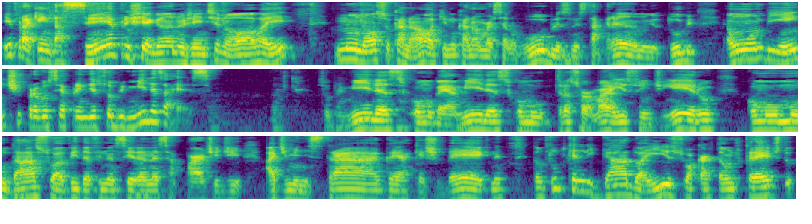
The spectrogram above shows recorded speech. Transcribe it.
E para quem está sempre chegando gente nova aí, no nosso canal, aqui no canal Marcelo Rubles, no Instagram, no YouTube, é um ambiente para você aprender sobre milhas aéreas. Sobre milhas, como ganhar milhas, como transformar isso em dinheiro, como mudar a sua vida financeira nessa parte de administrar, ganhar cashback, né? Então, tudo que é ligado a isso, a cartão de crédito,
